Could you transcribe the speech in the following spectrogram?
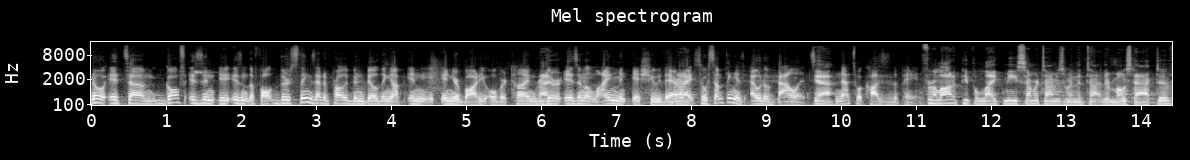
no, it's um, golf isn't i- isn't the fault. There's things that have probably been building up in in your body over time. Right. There is an alignment issue there, Right. right. So something is out of balance. Yeah. And that's what causes the pain. For a lot of people like me, summertime is when the time they're most active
